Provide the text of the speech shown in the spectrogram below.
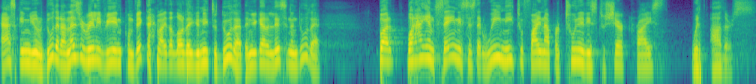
asking you to do that unless you're really being convicted by the Lord that you need to do that, then you got to listen and do that. But what I am saying is, is that we need to find opportunities to share Christ with others.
